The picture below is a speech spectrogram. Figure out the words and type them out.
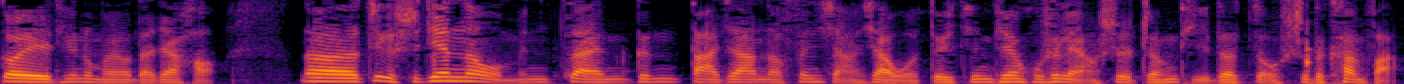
各位听众朋友，大家好。那这个时间呢，我们再跟大家呢分享一下我对今天沪深两市整体的走势的看法。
